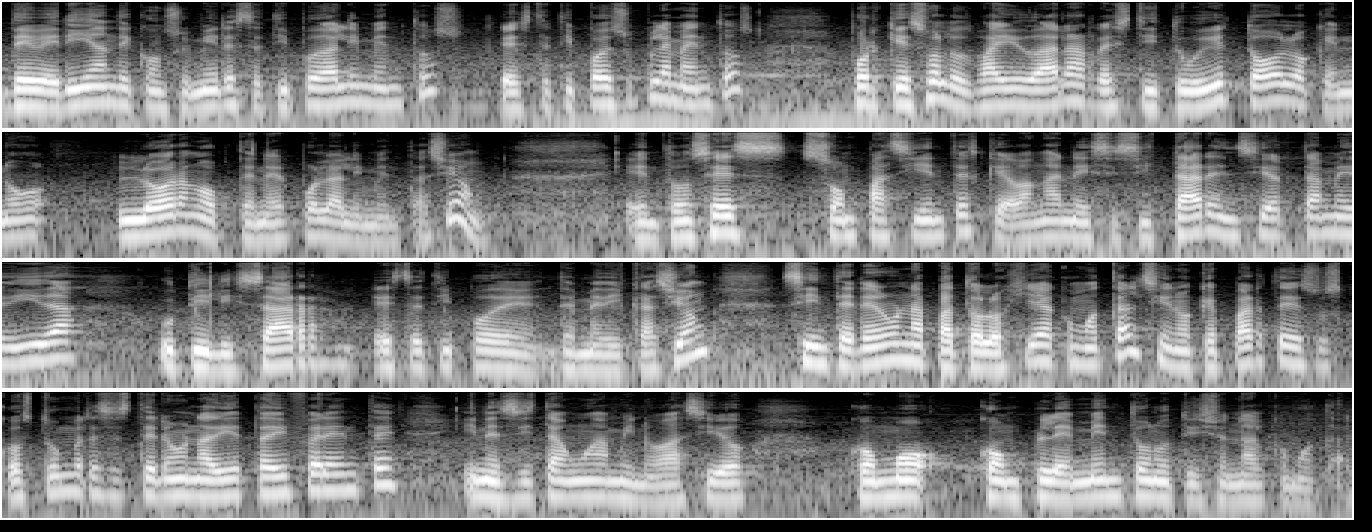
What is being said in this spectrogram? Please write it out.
deberían de consumir este tipo de alimentos, este tipo de suplementos, porque eso los va a ayudar a restituir todo lo que no logran obtener por la alimentación. Entonces son pacientes que van a necesitar en cierta medida utilizar este tipo de, medicación sin tener una patología como tal, sino que parte de sus costumbres es tener una dieta diferente y necesitan un aminoácido como complemento nutricional como tal.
